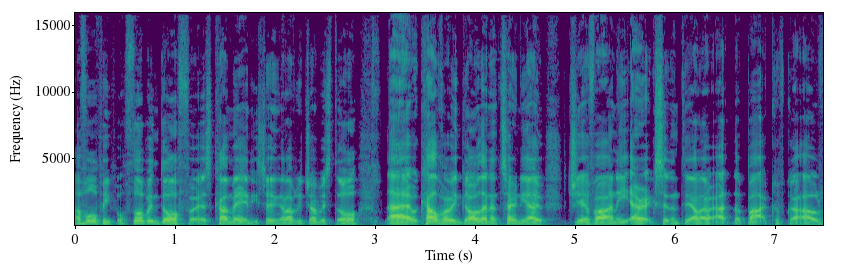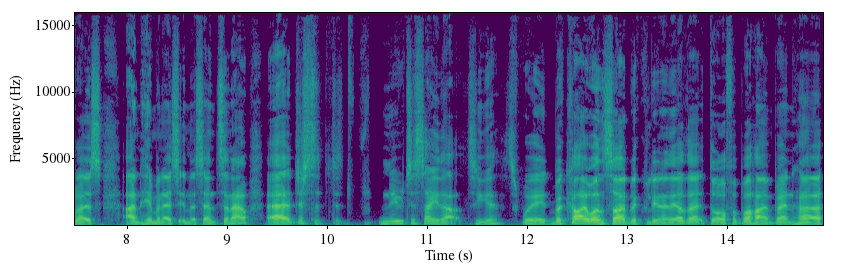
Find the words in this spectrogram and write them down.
of all people, Thorben Dorfer has come in. He's doing a lovely job, his Thor. Uh, with Calvo in goal, then Antonio, Giovanni, Eriksen, and Diallo at the back. We've got Alves and Jimenez in the centre now. Uh, just new to say that to you. It's weird. Mackay one side, Mikulinho the other, Dorfer behind Ben Hur.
